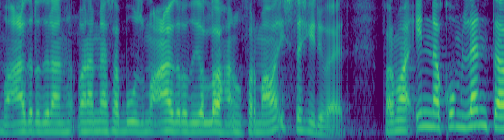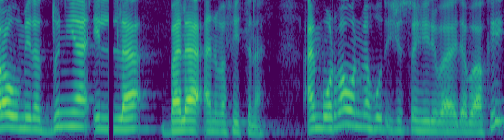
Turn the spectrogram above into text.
وَنان مےٚ ہسا بوٗز معاذرد اللہ عنہ فرماوان یہِ چھِ صحیح رِوایت فرما اِن نقُم لن تَرو مِنت دُنیا اِلا بلا ان وفِتنہ اَمہِ برونٛٹھ ما ووٚن مےٚ ہُہ یہِ چھِ صحیح رِوایت یا باقٕے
